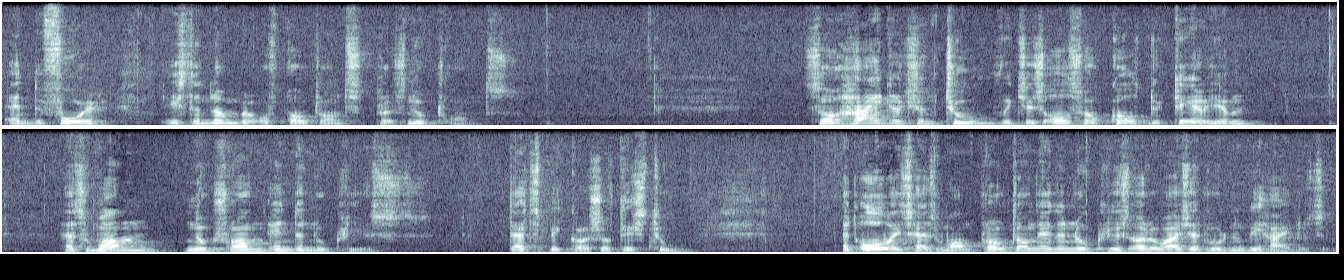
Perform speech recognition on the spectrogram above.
And the 4 is the number of protons plus neutrons. So hydrogen 2, which is also called deuterium, has one neutron in the nucleus. That's because of this 2. It always has one proton in the nucleus, otherwise it wouldn't be hydrogen.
